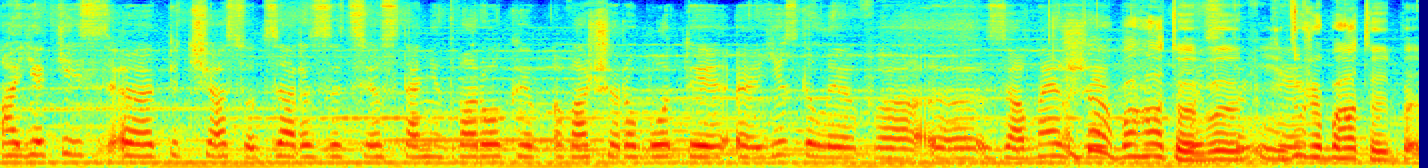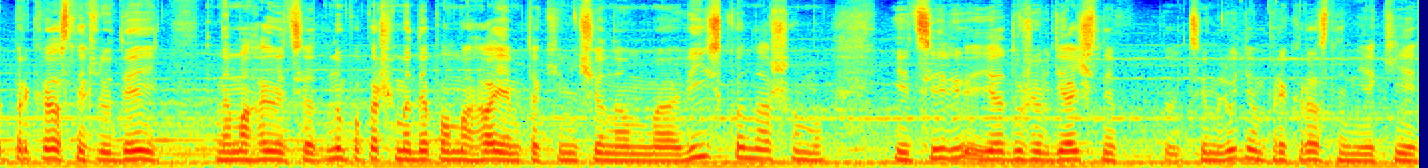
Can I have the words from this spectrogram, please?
А якісь е, під час, от зараз за ці останні два роки ваші роботи е, їздили в, е, за межі? Так, багато, виставки. дуже багато прекрасних людей намагаються. Ну, по-перше, ми допомагаємо таким чином війську нашому. І ці я дуже вдячний цим людям прекрасним, які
